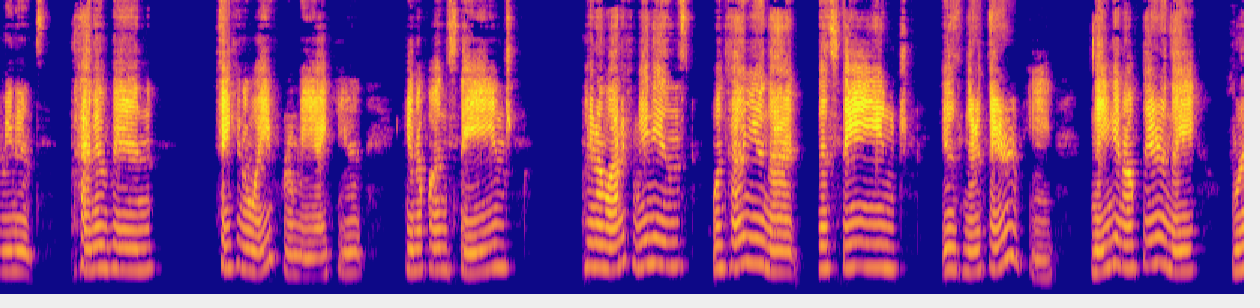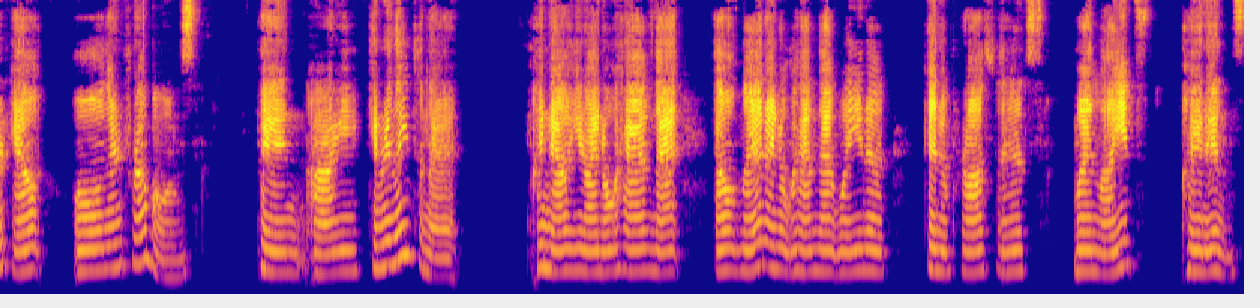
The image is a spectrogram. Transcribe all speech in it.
I mean, it's kind of been taken away from me. I can't get up on stage. And a lot of comedians will tell you that the stage is their therapy. They get up there and they work out all their troubles. And I can relate to that. And now, you know, I don't have that outlet. I don't have that way to kind of process my life. And it's,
